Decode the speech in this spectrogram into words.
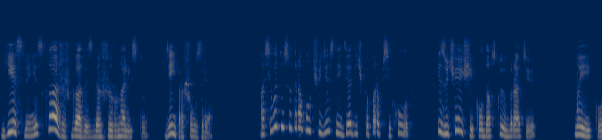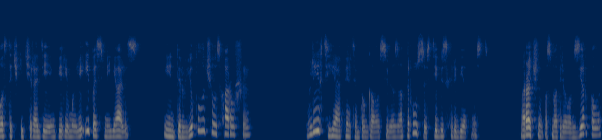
Если не скажешь гадость даже журналисту, День прошел зря. А сегодня с утра был чудесный дядечка-парапсихолог, изучающий колдовскую братью. Мы и косточки чародеям перемыли и посмеялись. И интервью получилось хорошее. В лифте я опять обругала себя за трусость и бесхребетность. Мрачно посмотрела в зеркало,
